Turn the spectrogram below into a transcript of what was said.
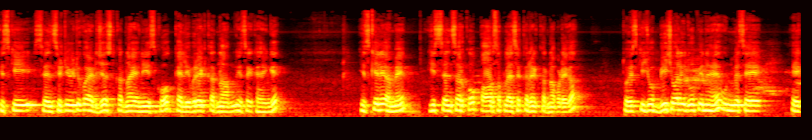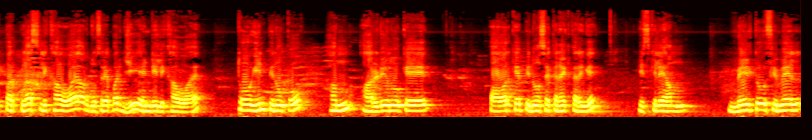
इसकी सेंसिटिविटी को एडजस्ट करना, यानी इसको कैलिब्रेट करना हम इसे कहेंगे। इसके लिए हमें इस सेंसर को पावर सप्लाई से कनेक्ट करना पड़ेगा। तो इसकी जो बीच वाली दो पिन हैं, उनमें से एक पर प्लस लिखा हुआ है और दूसरे पर जी एन डी लिखा हुआ है। तो इन पिनों को हम आर्डिनो के पावर के पिनों से कनेक्ट करेंगे। इसके लिए हम male to female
